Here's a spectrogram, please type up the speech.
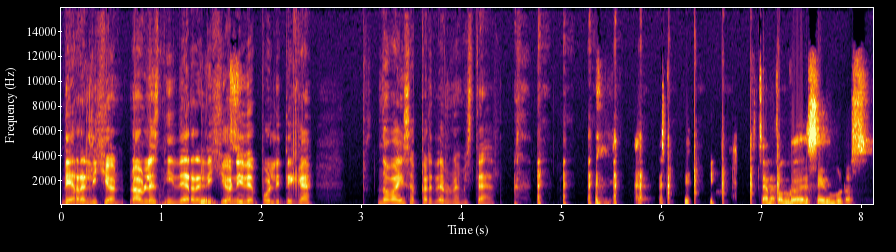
De religión. No hables ni de religión ni de política, pues, no vayas a perder una amistad. Tampoco de seguros.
